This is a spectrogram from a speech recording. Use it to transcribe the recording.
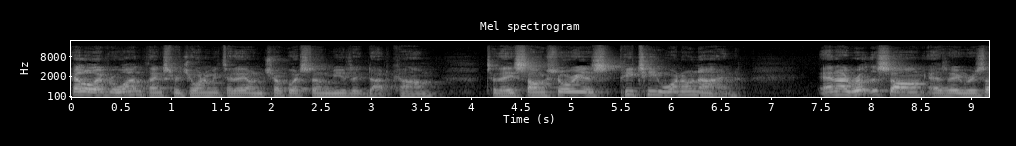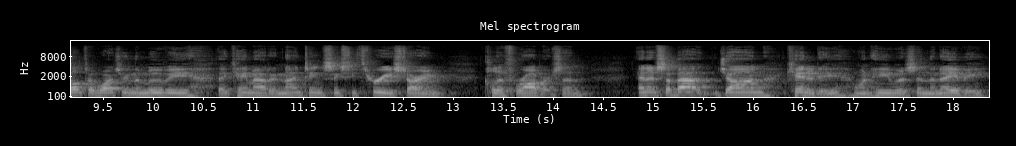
Hello everyone, thanks for joining me today on chuckwhetstonemusic.com. Today's song story is PT 109. And I wrote the song as a result of watching the movie that came out in 1963 starring Cliff Robertson. And it's about John Kennedy when he was in the Navy.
